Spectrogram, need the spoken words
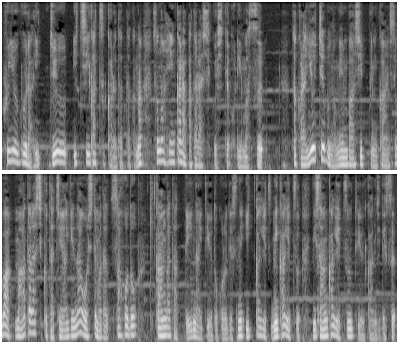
冬ぐらい、11月からだったかな、その辺から新しくしております。だから YouTube のメンバーシップに関しては、まあ新しく立ち上げ直してまださほど期間が経っていないというところですね。1ヶ月、2ヶ月、2、3ヶ月っていう感じです。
